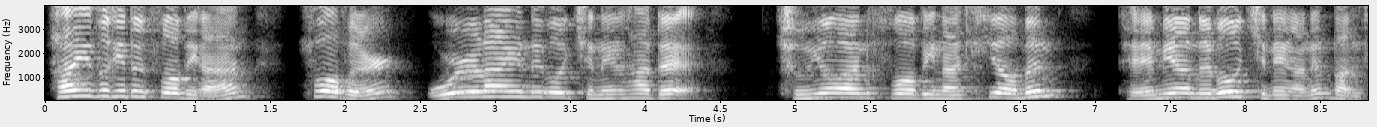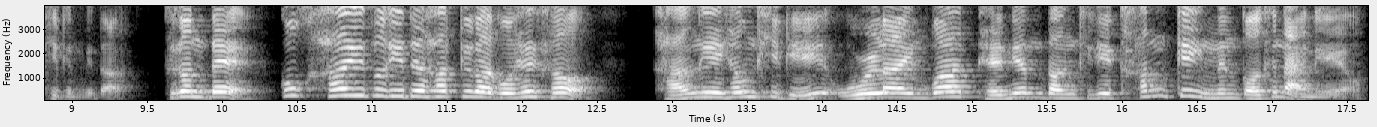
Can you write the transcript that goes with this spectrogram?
하이브리드 수업이란 수업을 온라인으로 진행하되 중요한 수업이나 시험은 대면으로 진행하는 방식입니다. 그런데 꼭 하이브리드 학교라고 해서 강의 형식이 온라인과 대면 방식이 함께 있는 것은 아니에요.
